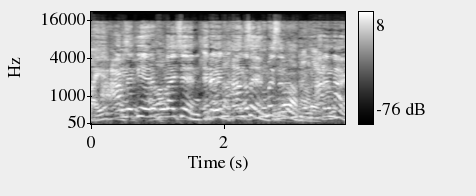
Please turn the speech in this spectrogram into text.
ভাইয়ের আপনি কি এর বলাইছেন? এটা আনছেন? আরে নাই?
